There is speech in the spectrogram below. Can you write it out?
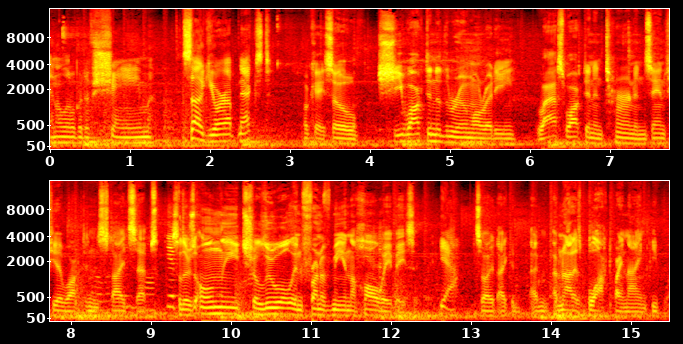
and a little bit of shame. Sug, you are up next. Okay, so she walked into the room already. Lass walked in and turned, and Xanphia walked in and oh, side steps. So there's only Chalul in front of me in the hallway, basically. Yeah, So I, I could, I'm, I'm not as blocked by nine people.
